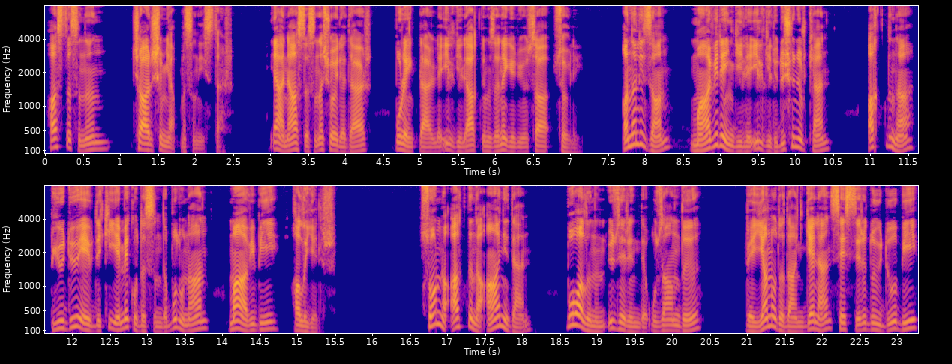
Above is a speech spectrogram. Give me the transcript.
hastasının çağrışım yapmasını ister. Yani hastasına şöyle der, bu renklerle ilgili aklınıza ne geliyorsa söyleyin. Analizan mavi rengiyle ilgili düşünürken aklına büyüdüğü evdeki yemek odasında bulunan mavi bir halı gelir. Sonra aklına aniden bu halının üzerinde uzandığı ve yan odadan gelen sesleri duyduğu bir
